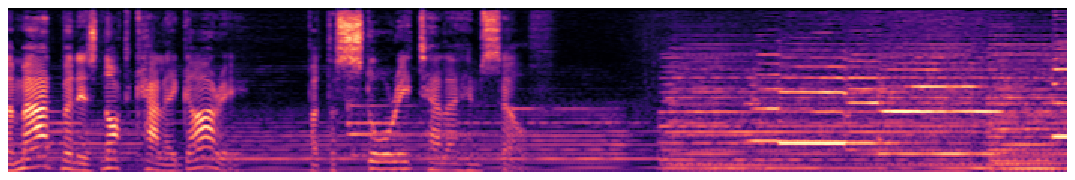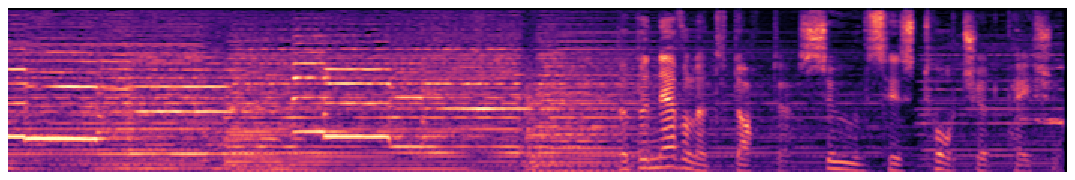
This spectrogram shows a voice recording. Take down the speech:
The madman is not Caligari, but the storyteller himself. Benevolent doctor soothes his tortured patient.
